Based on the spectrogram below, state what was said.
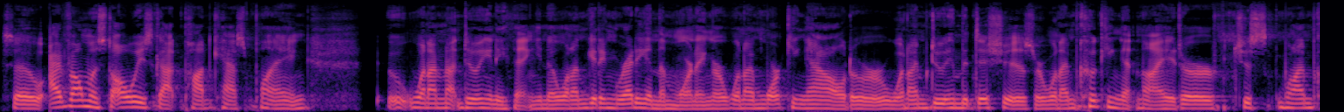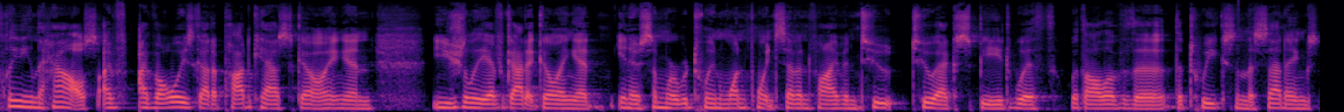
So I've almost always got podcasts playing when I'm not doing anything, you know, when I'm getting ready in the morning or when I'm working out or when I'm doing the dishes or when I'm cooking at night or just when I'm cleaning the house. I've I've always got a podcast going and usually I've got it going at, you know, somewhere between 1.75 and 2 2x speed with with all of the the tweaks and the settings.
